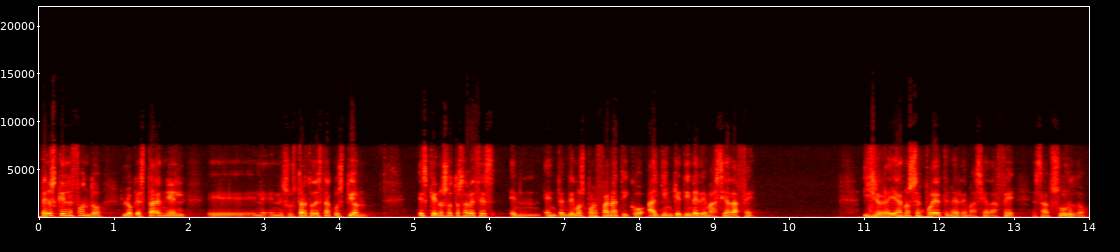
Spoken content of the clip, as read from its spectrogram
Pero es que en el fondo lo que está en el, eh, en el sustrato de esta cuestión es que nosotros a veces entendemos por fanático alguien que tiene demasiada fe. Y en realidad no se puede tener demasiada fe, es absurdo.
